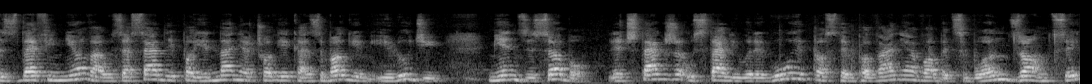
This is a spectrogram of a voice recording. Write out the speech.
zdefiniował zasady pojednania człowieka z Bogiem i ludzi między sobą, lecz także ustalił reguły postępowania wobec błądzących,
